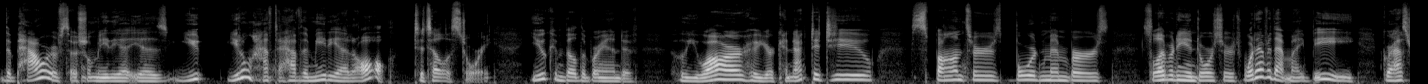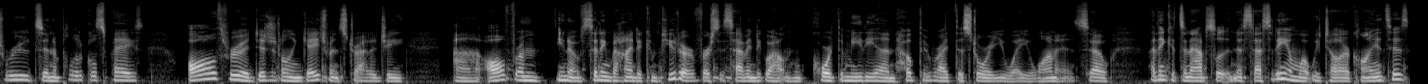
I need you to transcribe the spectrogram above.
the power of social media is you you don't have to have the media at all to tell a story. You can build a brand of who you are, who you're connected to, sponsors, board members celebrity endorsers, whatever that might be, grassroots in a political space, all through a digital engagement strategy, uh, all from you know sitting behind a computer versus having to go out and court the media and hope they write the story you way you want it. So I think it's an absolute necessity, and what we tell our clients is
